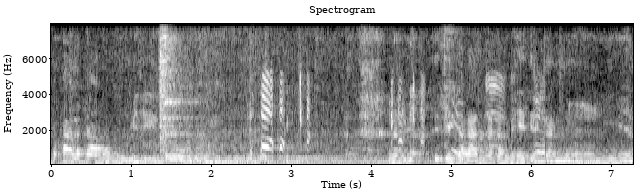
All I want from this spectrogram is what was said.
ป้าป้าละดาวเขาหูไม่ดีเออนั่นเนี่ยที่จริงอะร้านเนี่ยเขาไม่ให้เสียงดังนะเนี่ย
